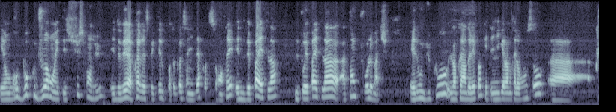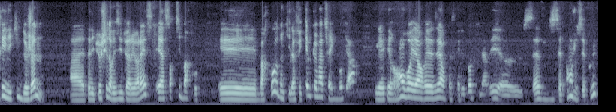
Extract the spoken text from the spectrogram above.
et en gros beaucoup de joueurs ont été suspendus et devaient après respecter le protocole sanitaire quand ils sont rentrés, et ne devaient pas être là, ne pouvaient pas être là à temps pour le match. Et donc du coup, l'entraîneur de l'époque était Miguel André Rousseau, a pris une équipe de jeunes, est allé piocher dans les inferiores et a sorti Barco. Et Barco, donc il a fait quelques matchs avec Boca, il a été renvoyé en réserve parce qu'à l'époque il avait 16 ou 17 ans, je sais plus.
